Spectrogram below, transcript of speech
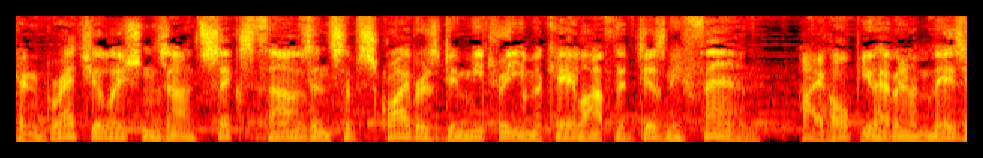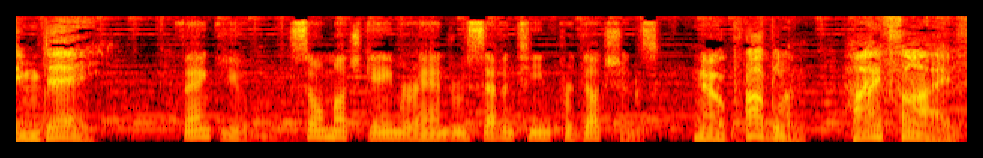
Congratulations on 6,000 subscribers Dimitriy Mykhaylov the Disney fan. I hope you have an amazing day. Thank you so much Gamer Andrew 17 Productions. No problem. High five.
